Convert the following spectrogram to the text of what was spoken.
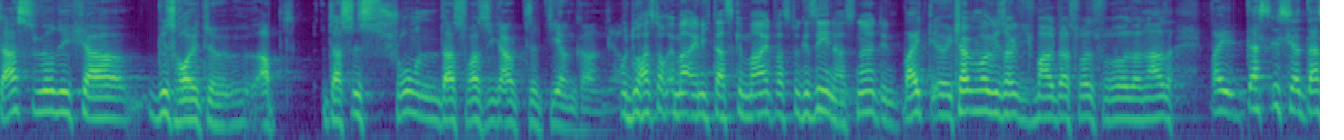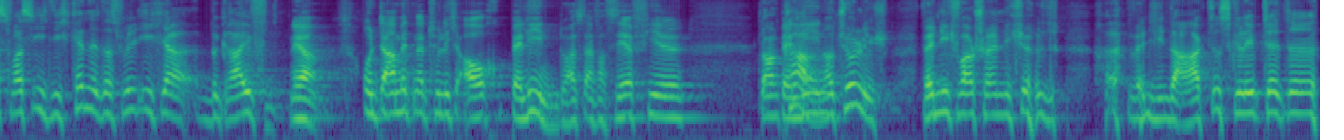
das würde ich ja bis heute das ist schon das, was ich akzeptieren kann. Ja. Und du hast auch immer eigentlich das gemalt, was du gesehen hast, ne? Den Weit, äh, ich habe immer gesagt, ich mal das, was vor der Nase. Weil das ist ja das, was ich nicht kenne, das will ich ja begreifen. Ja. Und damit natürlich auch Berlin. Du hast einfach sehr viel ja, Berlin. Klar, natürlich. Wenn ich wahrscheinlich, wenn ich in der Arktis gelebt hätte.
